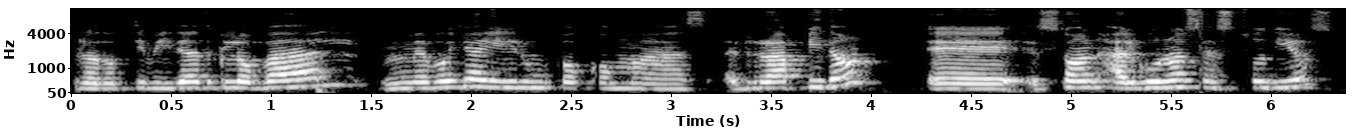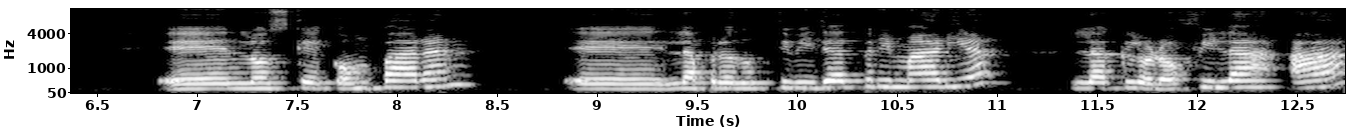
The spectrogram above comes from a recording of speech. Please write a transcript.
productividad, global, me voy a ir un poco más rápido. Eh, son algunos estudios en los que comparan eh, la productividad primaria, la clorofila A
